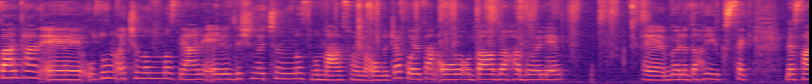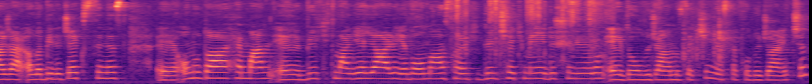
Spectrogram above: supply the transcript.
Zaten e, uzun açılımımız yani eril dışın açılımımız bundan sonra olacak. O yüzden orada daha böyle e, böyle daha yüksek mesajlar alabileceksiniz. E, onu da hemen e, büyük ihtimal ya yarın ya da ondan sonraki gün çekmeyi düşünüyorum. Evde olacağımız için, yasak olacağı için.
